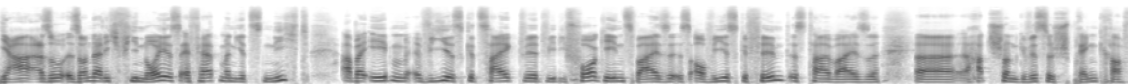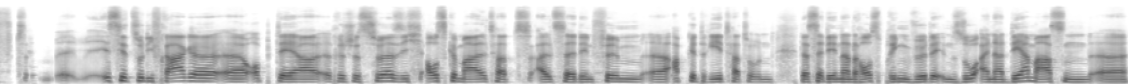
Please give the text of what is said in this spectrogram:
Ja, also sonderlich viel Neues erfährt man jetzt nicht, aber eben wie es gezeigt wird, wie die Vorgehensweise ist, auch wie es gefilmt ist teilweise, äh, hat schon gewisse Sprengkraft. Äh, ist jetzt so die Frage, äh, ob der Regisseur sich ausgemalt hat, als er den Film äh, abgedreht hatte und dass er den dann rausbringen würde in so einer dermaßen äh,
